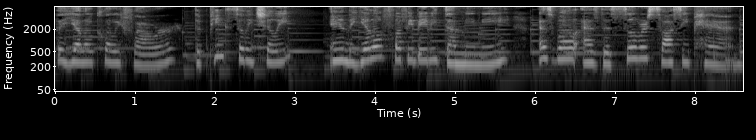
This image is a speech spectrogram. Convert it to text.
the yellow Chloe flower, the pink silly chili, and the yellow fluffy baby Dum Mee Mee, as well as the silver saucy pan.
